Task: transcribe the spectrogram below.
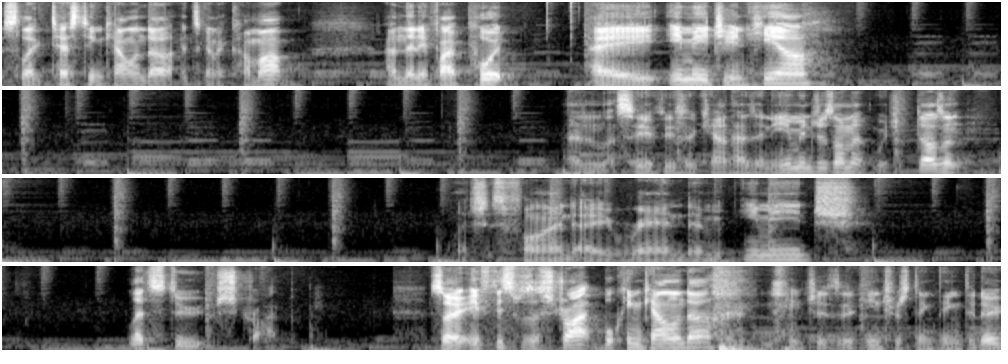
select testing calendar, it's going to come up. And then if I put a image in here, and let's see if this account has any images on it, which it doesn't. Let's just find a random image. Let's do Stripe. So if this was a Stripe booking calendar, which is an interesting thing to do,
